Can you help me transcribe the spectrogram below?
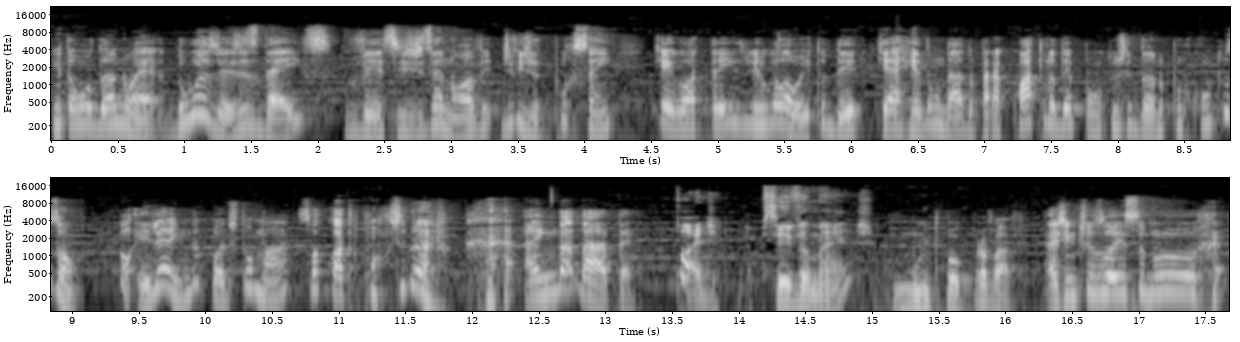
Então o dano é 2 vezes 10 vezes 19 dividido por 100, que é igual a 3,8D, que é arredondado para 4D pontos de dano por contusão. Bom, ele ainda pode tomar só 4 pontos de dano. ainda dá até. Pode. Possível, mas. Muito pouco provável. A gente usou isso no.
